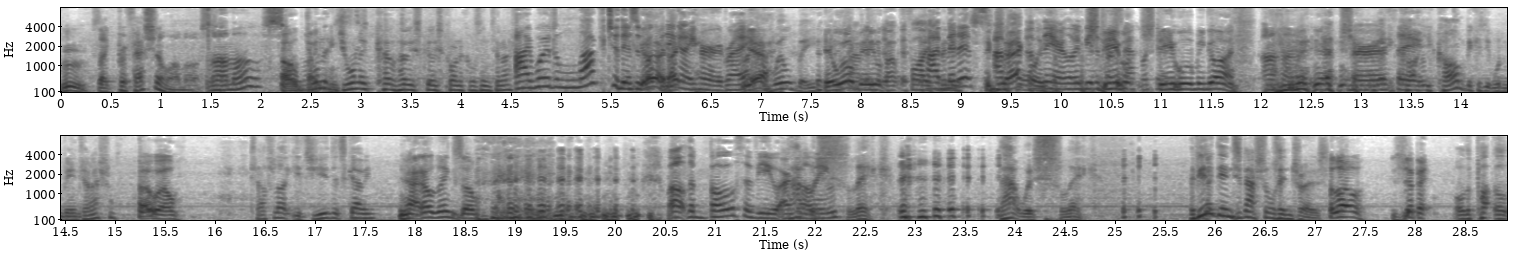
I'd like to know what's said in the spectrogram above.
It's like professional almost. Almost. Oh, Do you, want to, do you want to co-host Ghost Chronicles International? I would love to. There's an Good. opening I- I heard, right? Yeah. It will be. It will be. About five, Five minutes? I'm- Exactly. I'm there. Let me be the Steve, first applicant. Steve will be gone. Uh-huh. Yep, sure Yeah, you, can't, thing. you can't because it wouldn't be international. Oh, well. Tough luck. It's you that's going. No, I don't think so. Well, the both of you are that going. was slick. that was slick. Have you heard the internationals intros? Hello. Zip it. Or the pu- or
